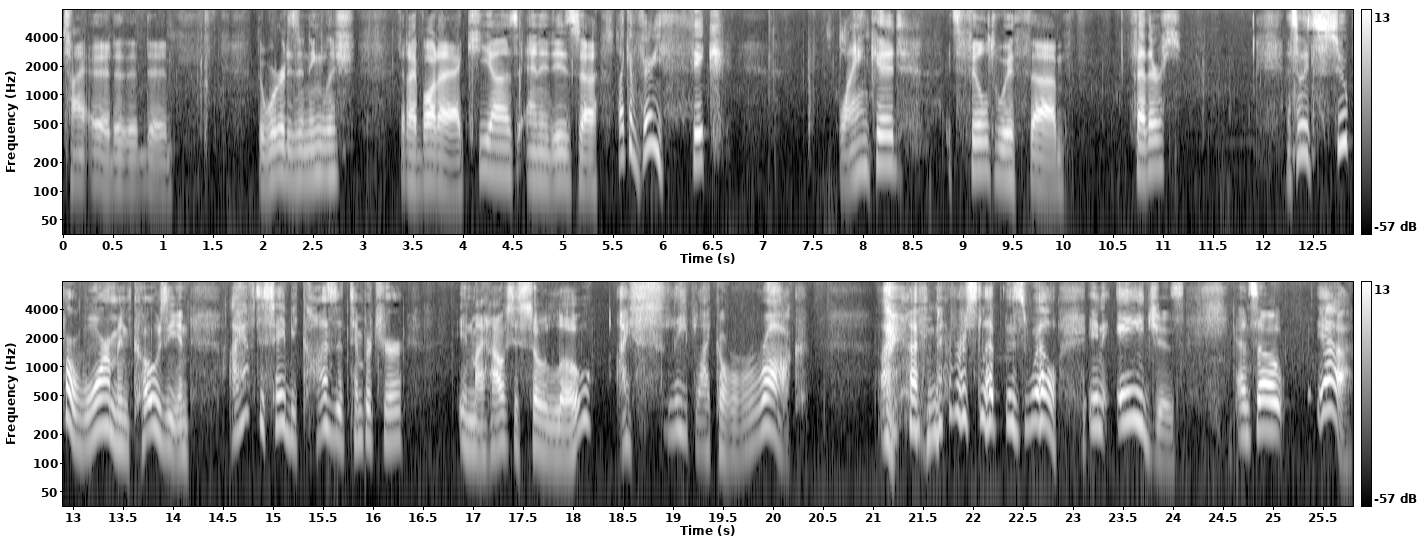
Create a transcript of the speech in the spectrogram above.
time, uh, the, the the word is in English that I bought at IKEA's, and it is uh, like a very thick blanket. It's filled with um, feathers and so it's super warm and cozy. And I have to say, because the temperature in my house is so low, I sleep like a rock. I have never slept this well in ages. And so, yeah,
